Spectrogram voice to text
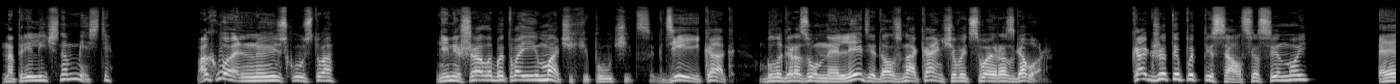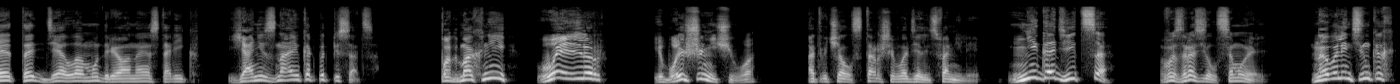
на приличном месте». «Похвальное искусство», не мешало бы твоей мачехе поучиться, где и как благоразумная леди должна оканчивать свой разговор. Как же ты подписался, сын мой? Это дело мудреное, старик. Я не знаю, как подписаться. Подмахни Уэллер и больше ничего, — отвечал старший владелец фамилии. «Не годится!» — возразил Самуэль. «На Валентинках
